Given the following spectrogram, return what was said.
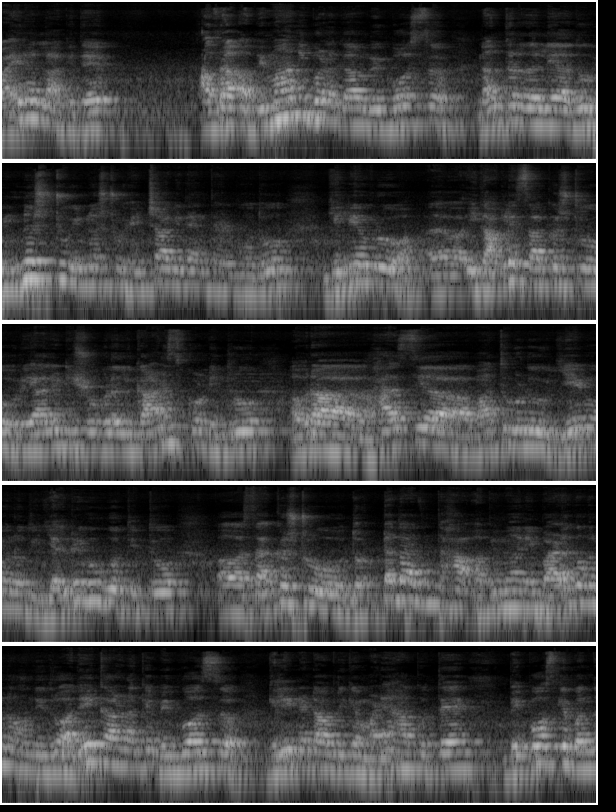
ವೈರಲ್ ಆಗಿದೆ. ಅವರ ಅಭಿಮಾನಿ ಬಳಗ ಬಿಗ್ ಬಾಸ್ ನಂತರದಲ್ಲಿ ಅದು ಇನ್ನಷ್ಟು ಇನ್ನಷ್ಟು ಹೆಚ್ಚಾಗಿದೆ ಅಂತ ಹೇಳ್ಬೋದು. ಗಿಲ್ಲಿ ಅವರು ಈಗಾಗಲೇ ಸಾಕಷ್ಟು ರಿಯಾಲಿಟಿ ಶೋಗಳಲ್ಲಿ ಕಾಣಿಸ್ಕೊಂಡಿದ್ರು. ಅವರ ಹಾಸ್ಯ ಮಾತುಗಳು ಏನು ಅನ್ನೋದು ಎಲ್ರಿಗೂ ಗೊತ್ತಿತ್ತು. ಸಾಕಷ್ಟು ದೊಡ್ಡದಾದಂತಹ ಅಭಿಮಾನಿ ಬಳಗವನ್ನು ಹೊಂದಿದ್ರು. ಅದೇ ಕಾರಣಕ್ಕೆ ಬಿಗ್ ಬಾಸ್ ಗಿಲಿ ನಟ ಅವರಿಗೆ ಮಣೆ ಹಾಕುತ್ತೆ. ಬಿಗ್ ಬಾಸ್ಗೆ ಬಂದ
